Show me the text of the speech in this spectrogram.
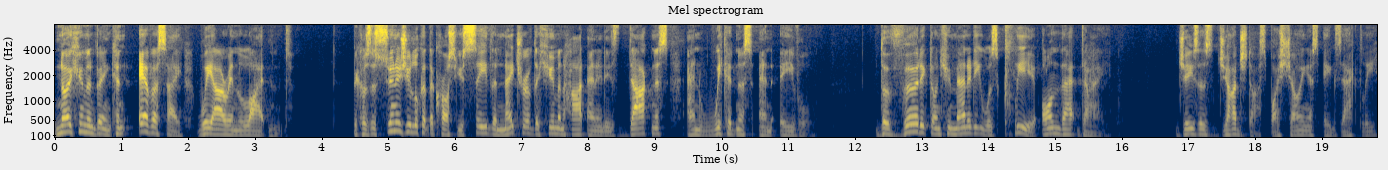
No human being can ever say, We are enlightened. Because as soon as you look at the cross, you see the nature of the human heart, and it is darkness and wickedness and evil. The verdict on humanity was clear on that day. Jesus judged us by showing us exactly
